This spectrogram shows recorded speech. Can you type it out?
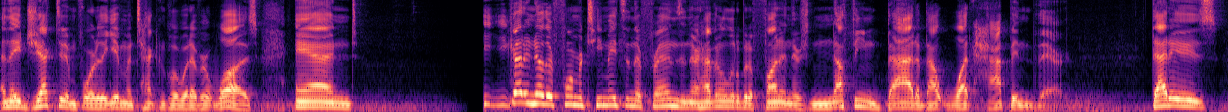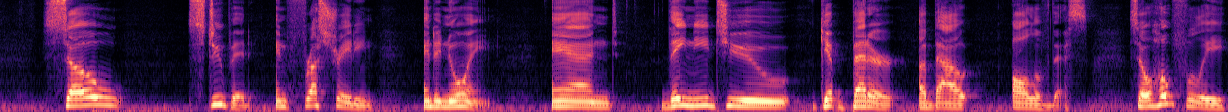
and they ejected him for it. They gave him a technical or whatever it was, and you got to know their former teammates and their friends and they're having a little bit of fun and there's nothing bad about what happened there. That is so stupid and frustrating and annoying. And they need to get better about all of this. So hopefully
